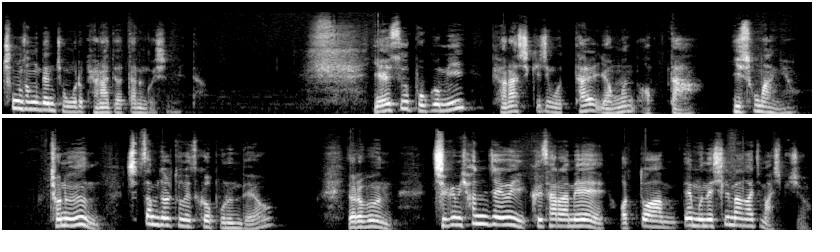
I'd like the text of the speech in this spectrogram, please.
충성된 종으로 변화되었다는 것입니다. 예수 복음이 변화시키지 못할 영은 없다. 이 소망이요. 저는 13절 통해서 그거 보는데요. 여러분, 지금 현재의 그 사람의 어떠함 때문에 실망하지 마십시오.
